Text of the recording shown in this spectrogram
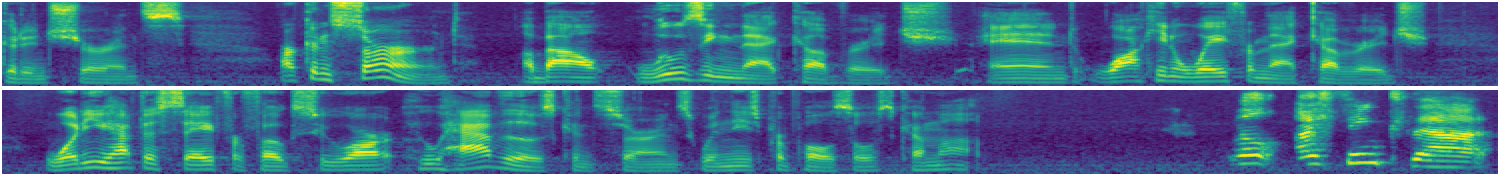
good insurance, are concerned about losing that coverage and walking away from that coverage. What do you have to say for folks who are who have those concerns when these proposals come up? Well, I think that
